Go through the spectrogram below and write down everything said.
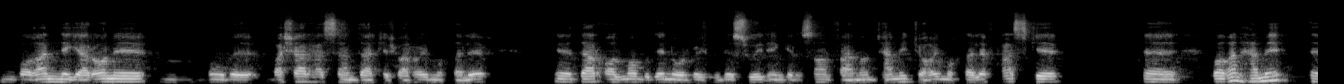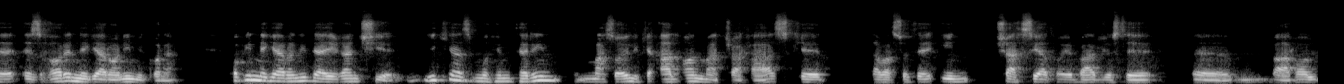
واقعا نگران حقوق بشر هستند در کشورهای مختلف در آلمان بوده نروژ بوده سوئد انگلستان فرمان همه جاهای مختلف هست که واقعا همه اظهار نگرانی می‌کنن. خب این نگرانی دقیقا چیه؟ یکی از مهمترین مسائلی که الان مطرح هست که توسط این شخصیت های برجسته به حال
